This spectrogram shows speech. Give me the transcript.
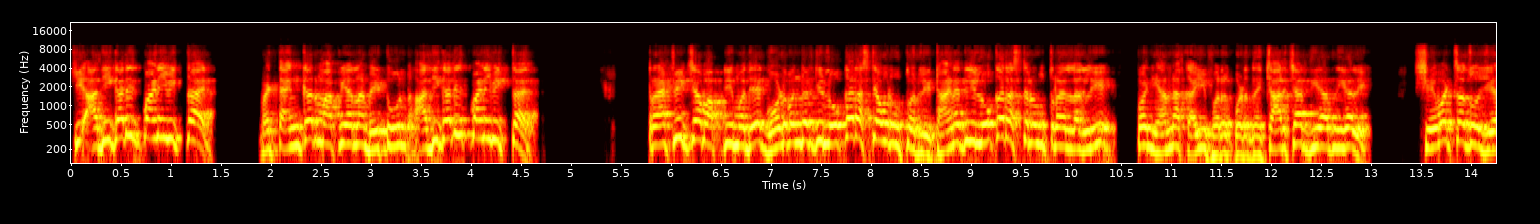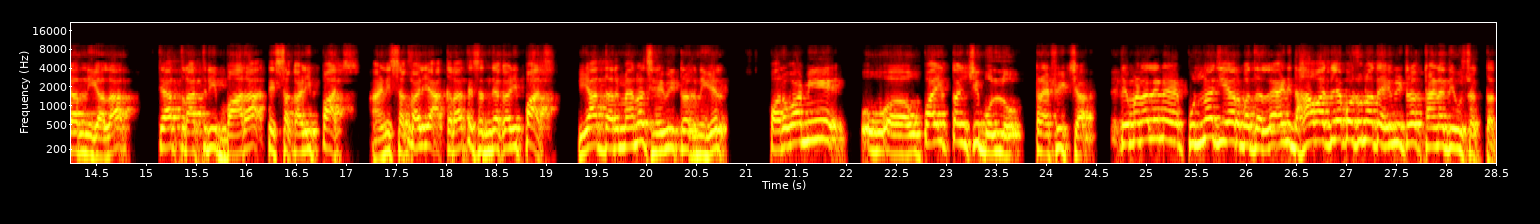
की अधिकारीच पाणी विकतायत. मग टँकर माफियांना भेटून अधिकारीच पाणी विकतायत. ट्रॅफिकच्या बाबतीमध्ये घोडबंदरची लोक रस्त्यावर उतरली. ठाण्यातली लोक रस्त्यावर उतरायला लागली पण यांना काही फरक पडत नाही. चार चार जी निघाले. शेवटचा जो जी निघाला त्यात रात्री बारा ते सकाळी पाच आणि सकाळी अकरा ते संध्याकाळी पाच या दरम्यानच हेवी ट्रक निघेल. परवा मी उपायुक्तांशी बोललो ट्रॅफिकच्या. ते म्हणाले नाही पुन्हा जी आर बदललाय आणि दहा वाजल्यापासून आता हेवी ट्रक ठाण्यात येऊ शकतात.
